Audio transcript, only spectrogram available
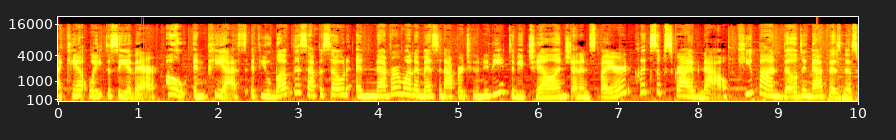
I can't wait to see you there. Oh, and P.S. If you love this episode and never want to miss an opportunity to be challenged and inspired, click subscribe now. Keep on building that business,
